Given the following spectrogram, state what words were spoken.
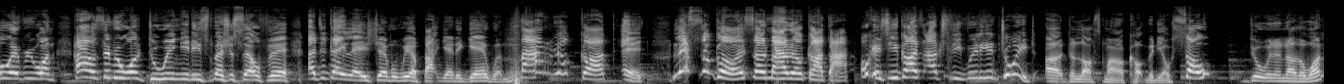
Hello everyone. How's everyone doing? It is MessYourself here. And today, ladies and gentlemen, we are back yet again with Mario Kart 8. Let's go, it's a Mario Kart. Okay, so you guys actually really enjoyed uh, the last Mario Kart video. So, doing another one.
